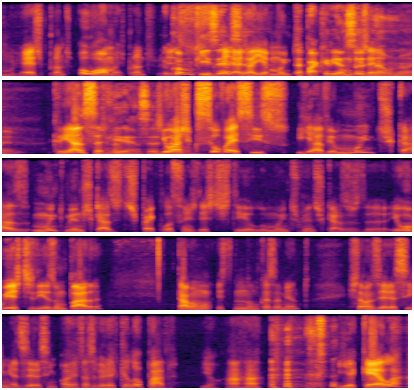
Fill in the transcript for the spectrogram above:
mulheres, pronto, ou homens, pronto. Como quisessem. Já ia muito. Epá, crianças não, não é? Crianças, não. Crianças Eu não. acho que se houvesse isso, ia haver muitos casos, muito menos casos de especulações deste estilo, muitos menos casos de. Eu ouvi estes dias um padre, estavam num casamento, e estavam a dizer assim, a dizer assim, olha, estás a ver, aquele é o padre. E eu, aham. e aquela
